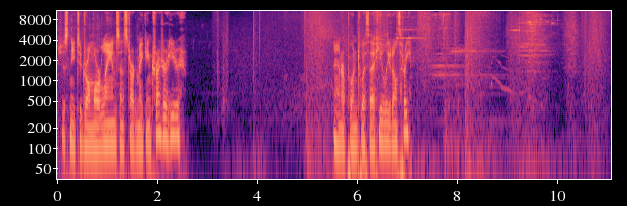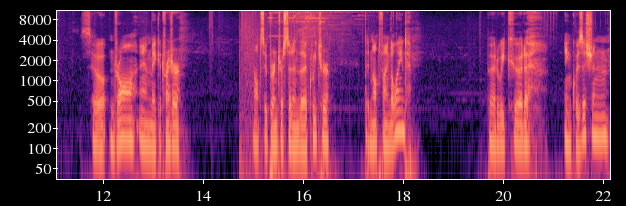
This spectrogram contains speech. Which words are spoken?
Just need to draw more lands and start making treasure here. And our opponent with a Heliod on 3. So draw and make a treasure. Not super interested in the creature. Did not find a land. But we could uh, Inquisition,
